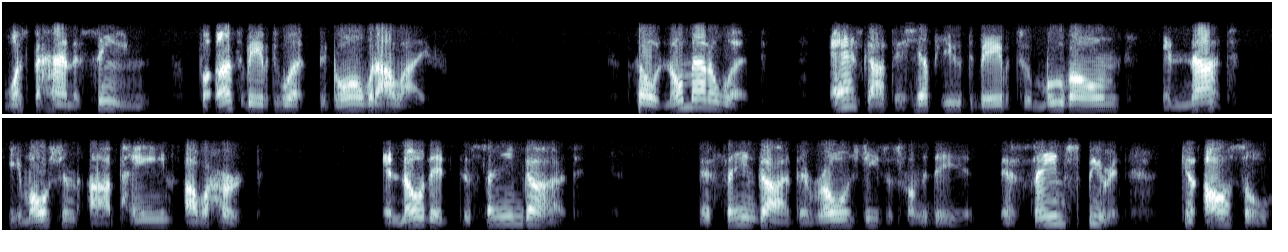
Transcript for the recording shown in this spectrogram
what's behind the scene for us to be able to what to go on with our life. So no matter what, ask God to help you to be able to move on and not emotion, our pain, our hurt. And know that the same God that same God that rose Jesus from the dead, that same Spirit can also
